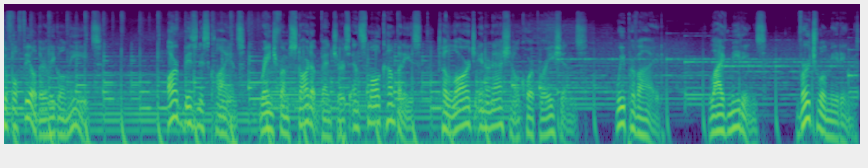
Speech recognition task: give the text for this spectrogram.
to fulfill their legal needs. Our business clients range from startup ventures and small companies to large international corporations. We provide live meetings, virtual meetings,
